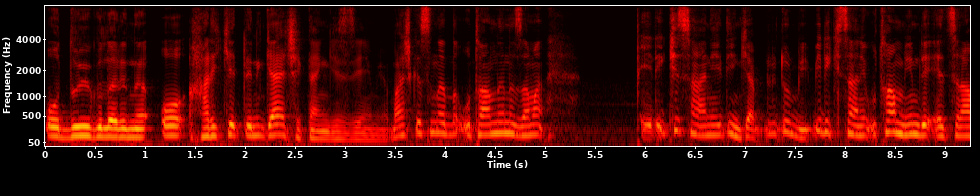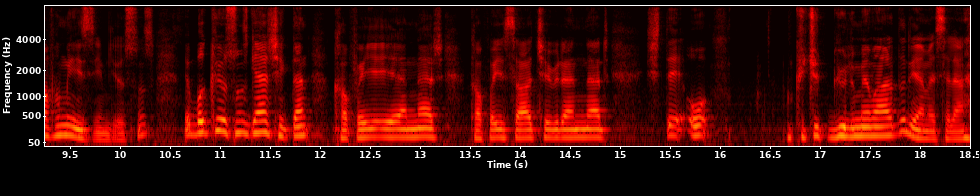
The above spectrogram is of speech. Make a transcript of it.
o duygularını, o hareketlerini gerçekten gizleyemiyor. Başkasının adına utandığınız zaman bir iki saniye deyin ki dur bir, bir iki saniye utanmayayım da etrafımı izleyeyim diyorsunuz. Ve bakıyorsunuz gerçekten kafayı eğenler, kafayı sağa çevirenler işte o küçük gülme vardır ya mesela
